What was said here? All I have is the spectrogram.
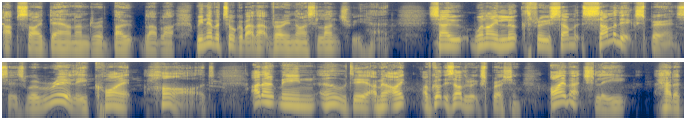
upside down under a boat, blah blah. We never talk about that very nice lunch we had. So when I look through some some of the experiences were really quite hard. I don't mean oh dear. I mean I I've got this other expression. I've actually had a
